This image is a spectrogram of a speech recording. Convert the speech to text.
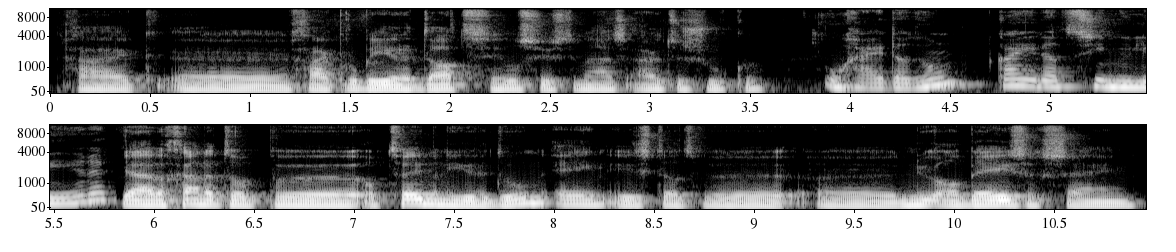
ga ik, uh, ga ik proberen dat heel systematisch uit te zoeken. Hoe ga je dat doen? Kan je dat simuleren? Ja, we gaan het op, uh, op twee manieren doen. Eén is dat we uh, nu al bezig zijn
